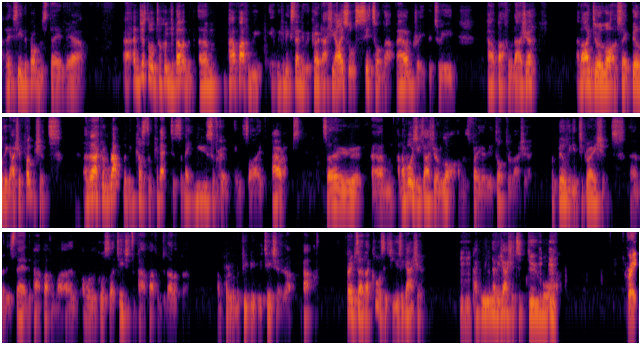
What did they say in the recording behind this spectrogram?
I didn't see the problems day in day out. And just on talking development um, Power Platform we we can extend it with code. Actually I sort of sit on that boundary between Power Platform and Azure and I do a lot of say building Azure functions and then I can wrap them in custom connectors to make use of right. them inside Power Apps so, um, and I've always used Azure a lot. I was a very early adopter of Azure for building integrations, uh, but it's there in the Power Platform. I, I, one of the courses I teach is the Power Platform developer. I'm probably one of the few people who teach it. About 30% of that course is using Azure. Mm-hmm. How can we leverage Azure to do more? right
